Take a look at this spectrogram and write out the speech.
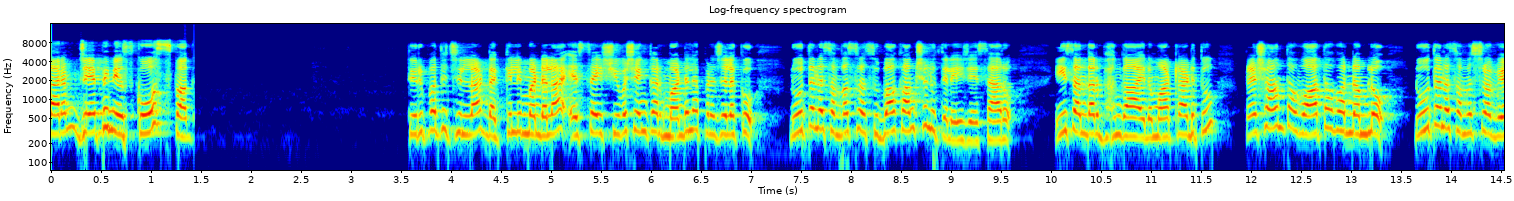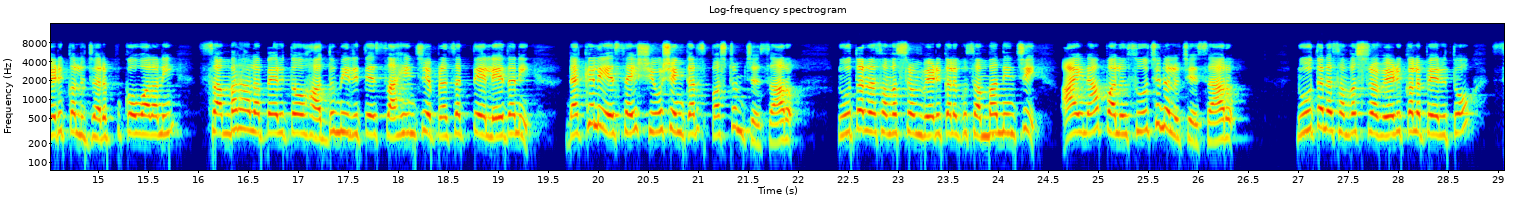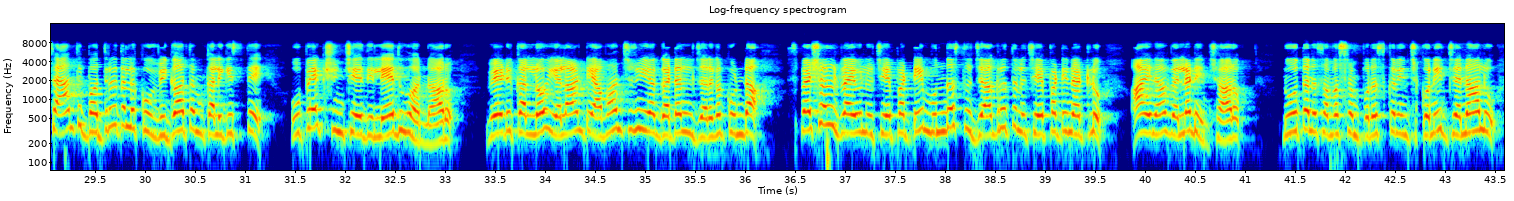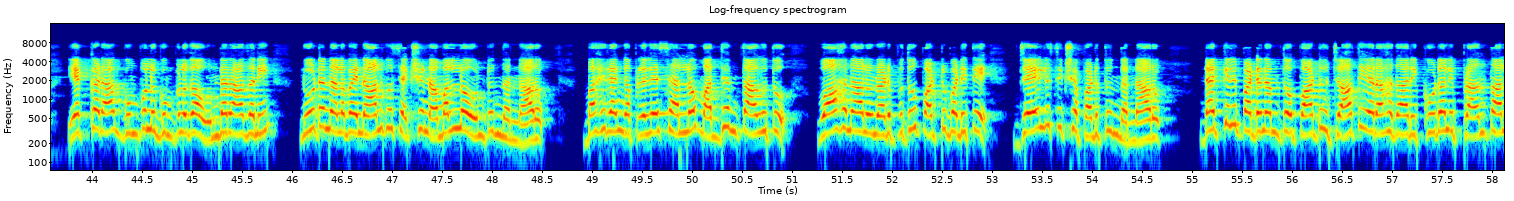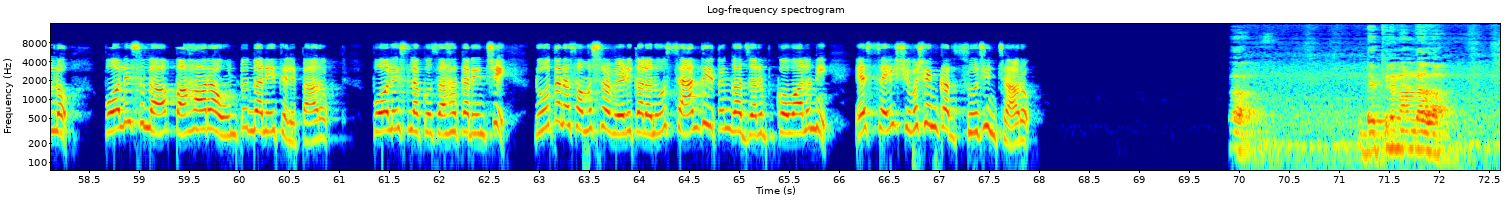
నమస్కారం. జేపీ న్యూస్కు స్వాగతం. తిరుపతి జిల్లా డక్కిలి మండల ఎస్ఐ శివశంకర్ మండల ప్రజలకు నూతన సంవత్సర శుభాకాంక్షలు తెలియజేశారు. ఈ సందర్భంగా ఆయన మాట్లాడుతూ ప్రశాంత వాతావరణంలో నూతన సంవత్సర వేడుకలు జరుపుకోవాలని సంబరాల పేరుతో హద్దు మీరితే సహించే ప్రసక్తే లేదని డక్కిలి ఎస్ఐ శివశంకర్ స్పష్టం చేశారు. నూతన సంవత్సరం వేడుకలకు సంబంధించి ఆయన పలు సూచనలు చేశారు. నూతన సంవత్సర వేడుకల పేరుతో శాంతి భద్రతలకు విఘాతం కలిగిస్తే ఉపేక్షించేది లేదు అన్నారు. వేడుకల్లో ఎలాంటి అవాంఛనీయ ఘటనలు జరగకుండా స్పెషల్ డ్రైవ్లు చేపట్టి ముందస్తు జాగ్రత్తలు చేపట్టినట్లు ఆయన వెల్లడించారు. నూతన సంవత్సరం పురస్కరించుకొని జనాలు ఎక్కడా గుంపులు గుంపులుగా ఉండరాదని నూట నలభై నాలుగు సెక్షన్ అమల్లో ఉంటుందన్నారు. బహిరంగ ప్రదేశాల్లో మద్యం తాగుతూ వాహనాలు నడుపుతూ పట్టుబడితే జైలు శిక్ష పడుతుందన్నారు. డక్కిలి పట్టణంతో పాటు జాతీయ రహదారి కూడలి ప్రాంతాల్లో పోలీసుల పహారా ఉంటుందని తెలిపారు. పోలీసులకు సహకరించి నూతన సంవత్సర వేడుకలను శాంతియుతంగా జరుపుకోవాలని ఎస్ఐ శివశంకర్ సూచించారు. డక్కిలి మండల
